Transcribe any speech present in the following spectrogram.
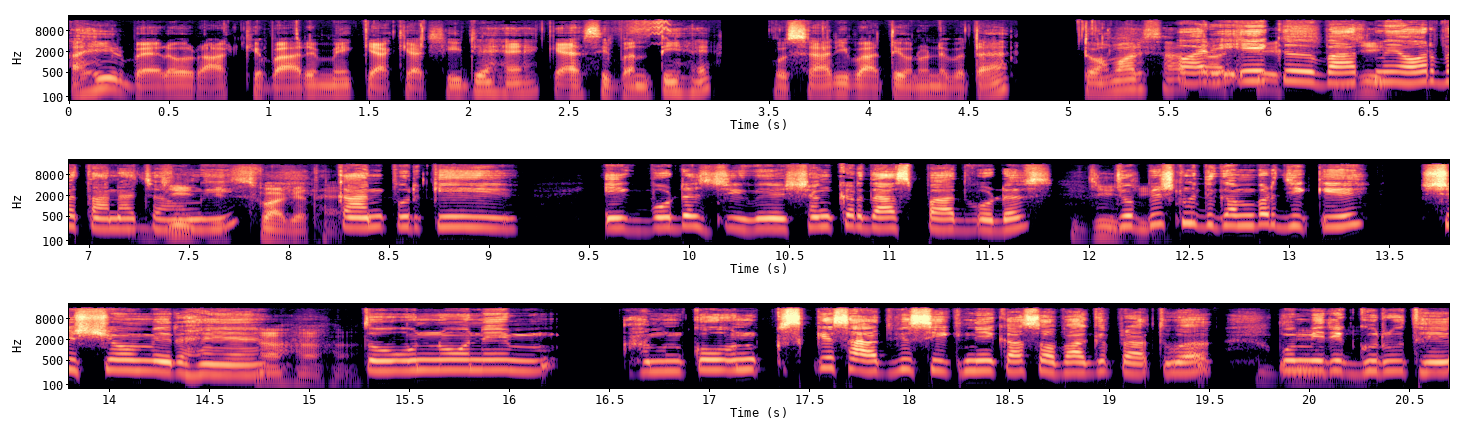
अहिर भैरव राग के बारे में क्या क्या चीज़ें हैं कैसी बनती हैं वो सारी बातें उन्होंने बताया। तो हमारे साथ और एक बात मैं और बताना चाहूँगी। स्वागत है। कानपुर के एक बोडस जी हुए शंकर दास पाद बोडस जो विष्णु दिगंबर जी के शिष्यों में रहे हैं। हाँ हाँ हाँ। तो उन्होंने हमको उनके साथ भी सीखने का सौभाग्य प्राप्त हुआ। वो मेरे गुरु थे।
